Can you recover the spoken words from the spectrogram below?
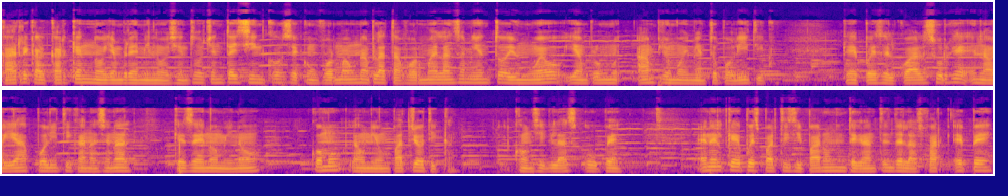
cabe recalcar que en noviembre de 1985 se conforma una plataforma de lanzamiento de un nuevo y amplio, amplio movimiento político, que pues el cual surge en la vida política nacional, que se denominó como la Unión Patriótica, con siglas UP en el que pues participaron integrantes de las FARC-EP,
